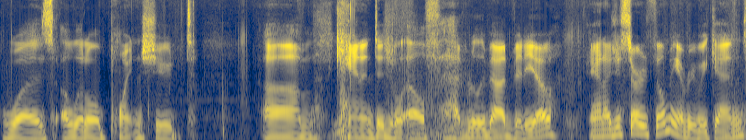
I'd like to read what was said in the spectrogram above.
was a little point and shoot um, Canon Digital ELPH had really bad video. And I just started filming every weekend.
